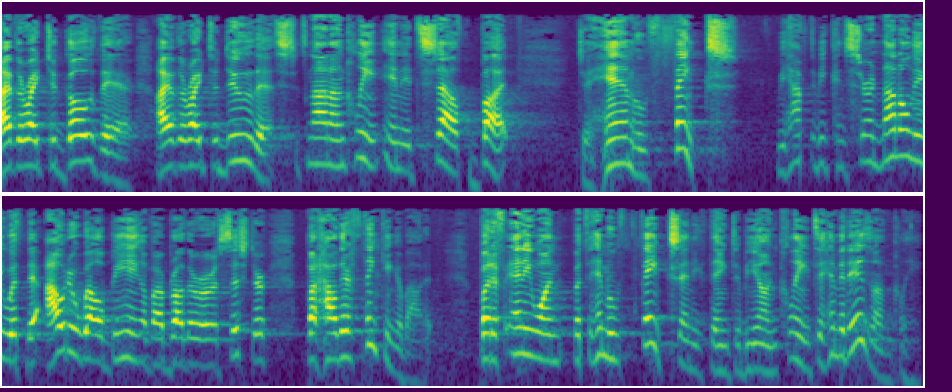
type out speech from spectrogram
I have the right to go there. I have the right to do this. It's not unclean in itself, but to him who thinks we have to be concerned not only with the outer well being of our brother or sister, but how they're thinking about it. But if anyone, but to him who thinks anything to be unclean, to him it is unclean.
